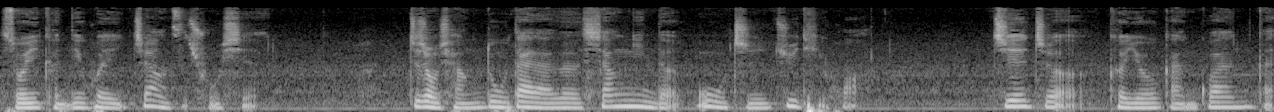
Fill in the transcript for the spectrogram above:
所以肯定会这样子出现。这种强度带来了相应的物质具体化。接着可由感官感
